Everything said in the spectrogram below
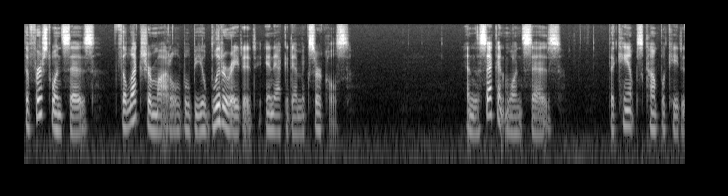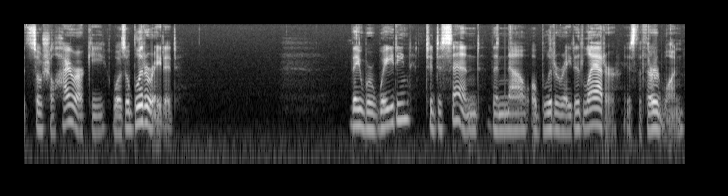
The first one says, the lecture model will be obliterated in academic circles. And the second one says, the camp's complicated social hierarchy was obliterated. They were waiting to descend the now obliterated ladder, is the third one.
